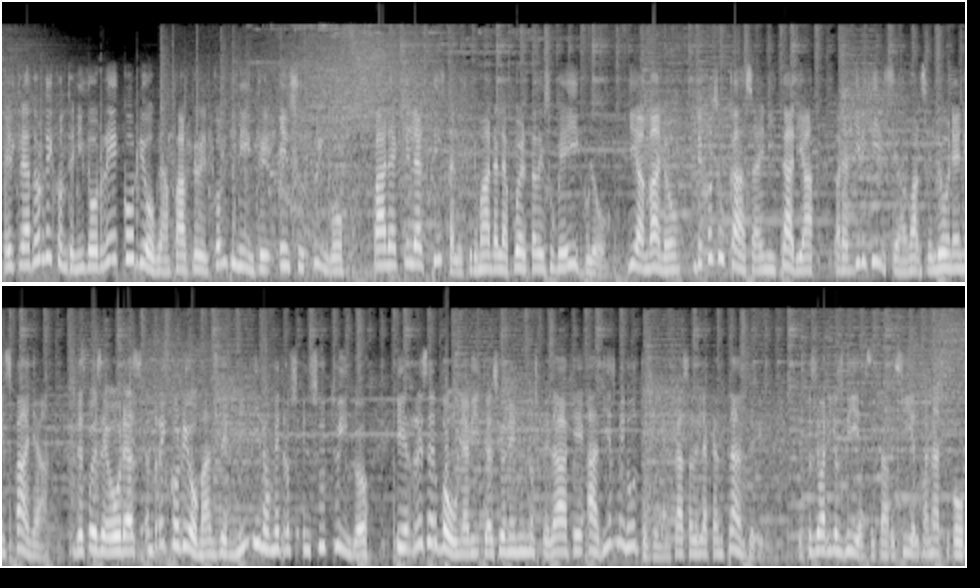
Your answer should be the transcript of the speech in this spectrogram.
el creador de contenido recorrió gran parte del continente en su Twingo para que el artista le firmara la puerta de su vehículo. Diamano dejó su casa en Italia para dirigirse a Barcelona en España. Después de horas recorrió más de mil kilómetros en su Twingo y reservó una habitación en un hospedaje a 10 minutos de la casa de la cantante. Después de varios días de travesía, el fanático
